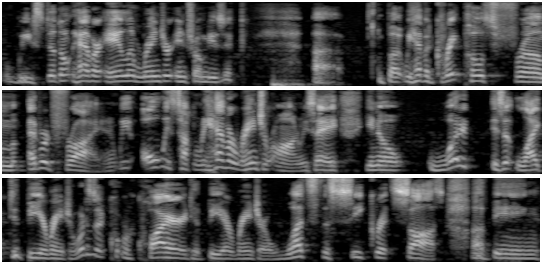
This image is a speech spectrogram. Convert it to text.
We still don't have our alm ranger intro music uh, but we have a great post from Edward Fry, and we always talk when we have a ranger on. We say, you know, what is it like to be a ranger? What does it require to be a ranger? What's the secret sauce of being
